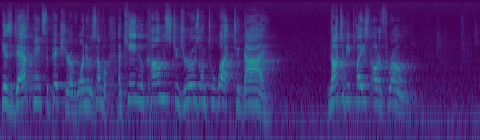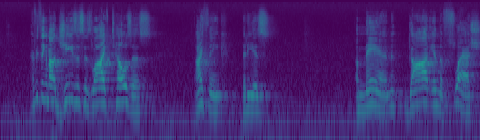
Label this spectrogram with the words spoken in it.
His death paints the picture of one who is humble, a king who comes to Jerusalem to what? To die, not to be placed on a throne. Everything about Jesus' life tells us, I think, that he is a man, God in the flesh,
